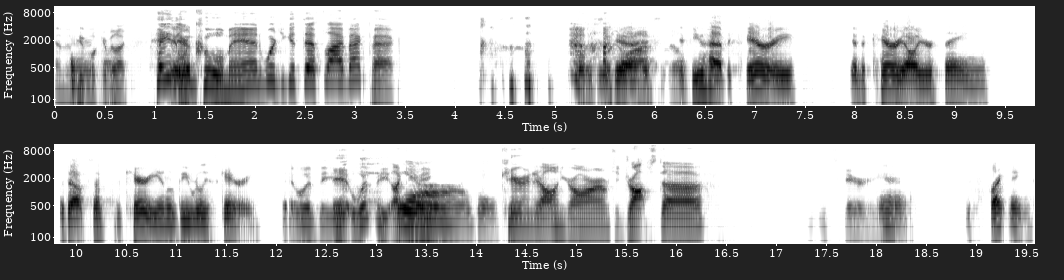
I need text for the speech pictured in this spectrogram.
And then people could be like, "Hey It there, would- cool man, where'd you get that fly backpack?" yeah, if, if you had to carry, you had to carry all your things without something to carry, and it would be really scary. it would be It would be like horrible. carrying it all in your arms. You drop stuff. It'd be scary. Yeah, be frightening.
